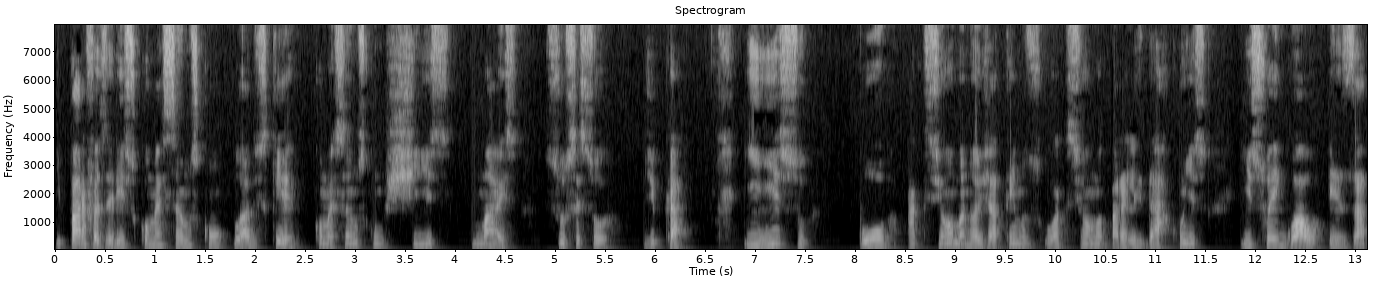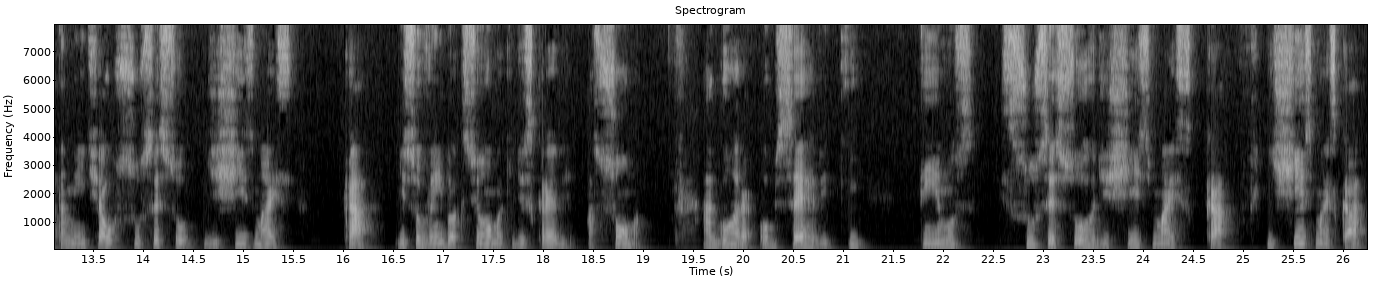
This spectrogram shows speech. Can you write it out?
E para fazer isso, começamos com o lado esquerdo. Começamos com x mais sucessor de k. E isso, por axioma, nós já temos o axioma para lidar com isso, isso é igual exatamente ao sucessor de x mais k. Isso vem do axioma que descreve a soma. Agora, observe que temos sucessor de x mais k. E x mais k,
